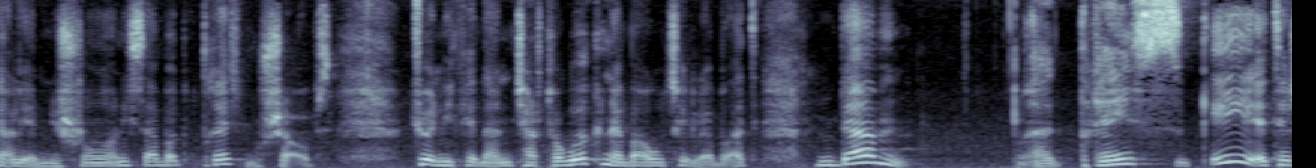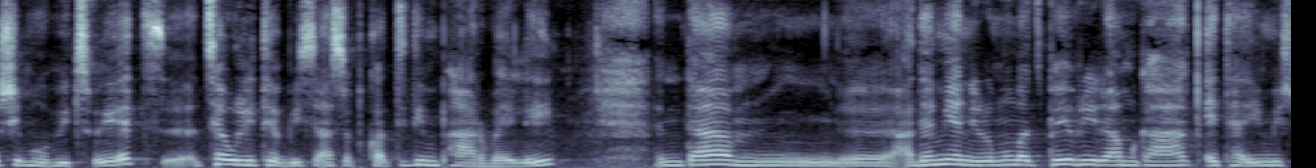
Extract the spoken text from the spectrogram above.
ძალიან მნიშვნელოვანი საბადო, დღეს მუშაობს. ჩვენ იქიდან ჩართვა გვექნება აუცილებლად და დღეს კი ეთერში მოვიწვიეთ ცეულითების ასე თქვა დიდი მფარველი. და ადამიანი რომელმაც ბევრი რამ გააკეთა იმის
